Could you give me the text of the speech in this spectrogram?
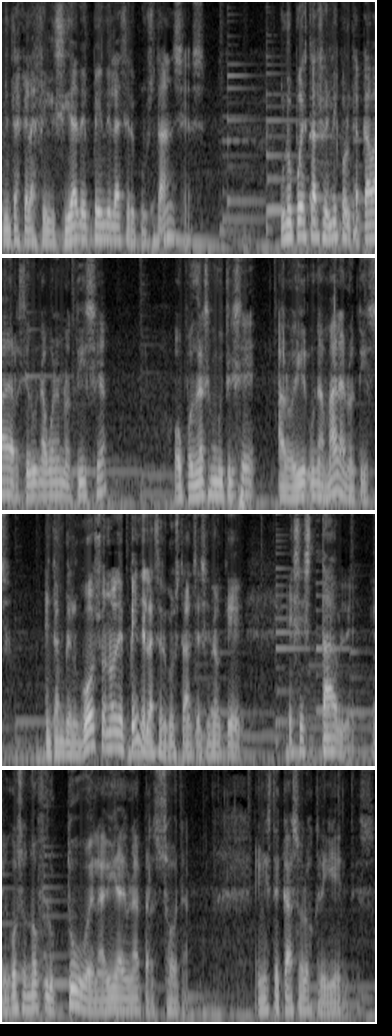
mientras que la felicidad depende de las circunstancias. Uno puede estar feliz porque acaba de recibir una buena noticia o ponerse muy triste al oír una mala noticia. En cambio, el gozo no depende de las circunstancias, sino que es estable. El gozo no fluctúa en la vida de una persona. En este caso, los creyentes.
